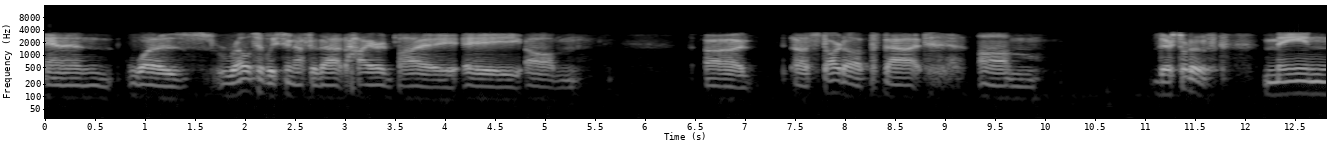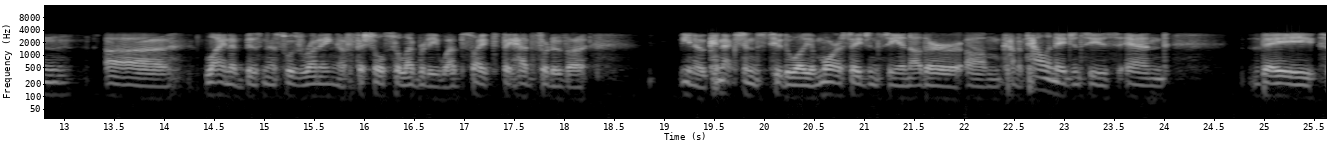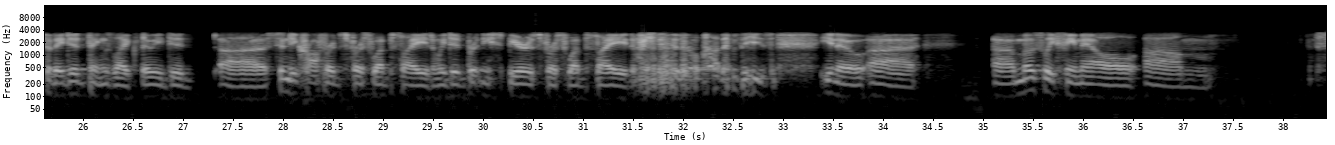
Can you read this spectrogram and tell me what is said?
and was relatively soon after that hired by a, um, uh, a startup that um, their sort of main uh, line of business was running official celebrity websites. They had sort of a you know connections to the William Morris agency and other um, kind of talent agencies, and they so they did things like they did uh, Cindy Crawford's first website, and we did Britney Spears' first website, and we did a lot of these, you know, uh, uh, mostly female um,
